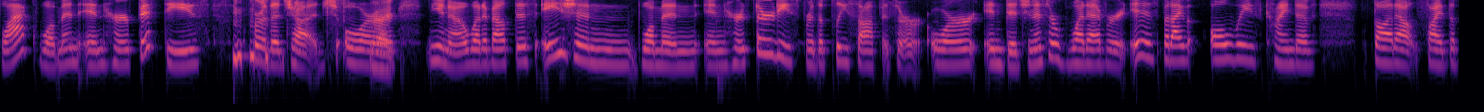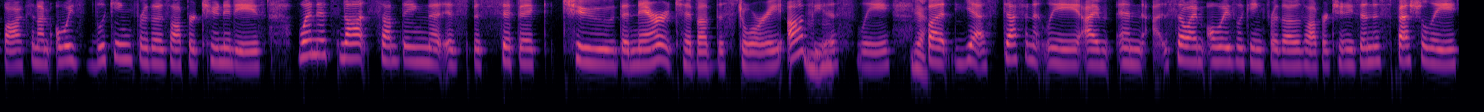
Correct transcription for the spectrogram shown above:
black woman in her 50s for the judge or right. you know what about this asian woman in her 30s for the police officer or indigenous or whatever it is but i've always kind of thought outside the box and I'm always looking for those opportunities when it's not something that is specific to the narrative of the story mm-hmm. obviously mm-hmm. yeah. but yes definitely I'm and so I'm always looking for those opportunities and especially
